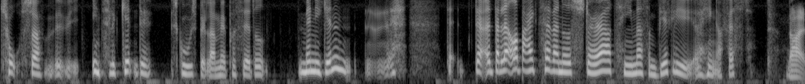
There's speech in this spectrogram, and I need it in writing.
to så øh, intelligente skuespillere med på sættet. Men igen, der, der, der lader bare ikke til at være noget større tema, som virkelig hænger fast. Nej,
